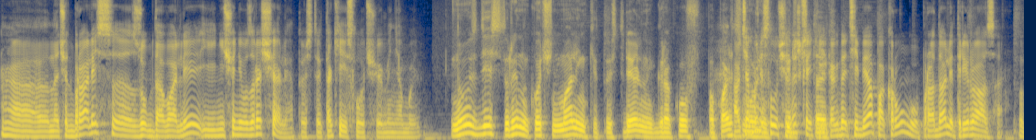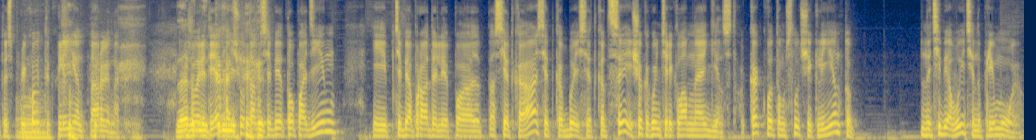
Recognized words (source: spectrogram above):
э, значит, брались, зуб давали и ничего не возвращали. То есть такие случаи у меня были. Ну, здесь рынок очень маленький, то есть реально игроков по пальцам А у тебя были случаи, знаешь, какие? Когда тебя по кругу продали три раза. Ну, то есть приходит mm. клиент на рынок, Даже говорит, я хочу там себе топ-1, и тебя продали по сетка А, сетка Б, сетка С, еще какое-нибудь рекламное агентство. Как в этом случае клиенту на тебя выйти напрямую?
